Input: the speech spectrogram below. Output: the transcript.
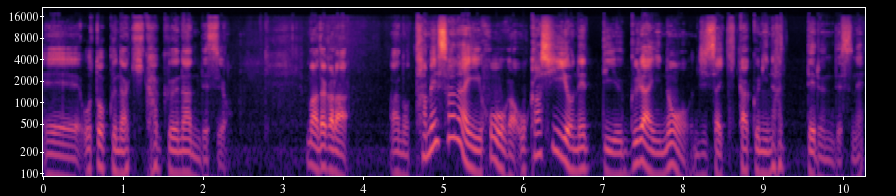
えー、お得な企画なんですよ。まあだから、あの、試さない方がおかしいよねっていうぐらいの実際企画になってるんですね。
